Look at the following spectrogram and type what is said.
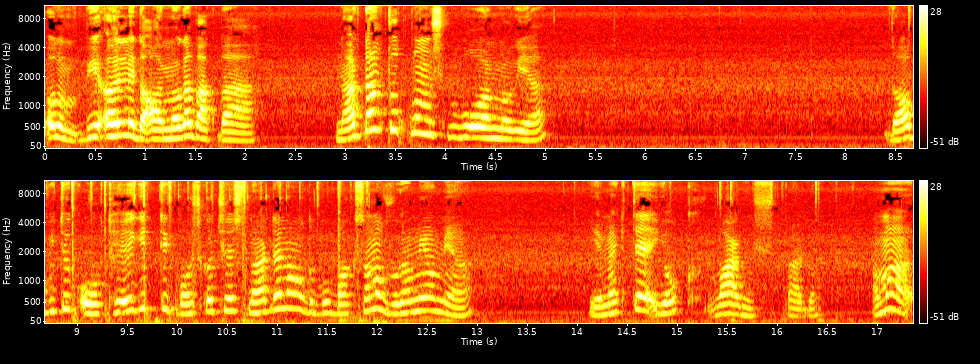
Oğlum bir ölmedi armora bak be. Nereden toplamış bu bu armoru ya? Daha bir tek ortaya gittik. Başka chest nereden aldı bu? Baksana vuramıyorum ya. Yemek de yok. Varmış pardon. Ama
